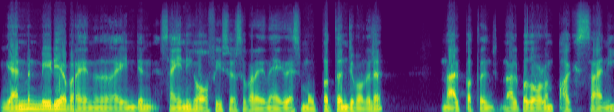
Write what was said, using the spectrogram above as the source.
ഗവൺമെന്റ് മീഡിയ പറയുന്നത് ഇന്ത്യൻ സൈനിക ഓഫീസേഴ്സ് പറയുന്നത് ഏകദേശം മുപ്പത്തഞ്ച് മുതൽ നാൽപ്പത്തഞ്ച് നാൽപ്പതോളം പാകിസ്ഥാനി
